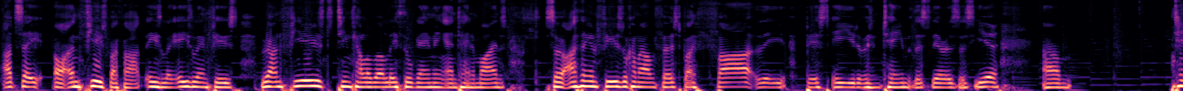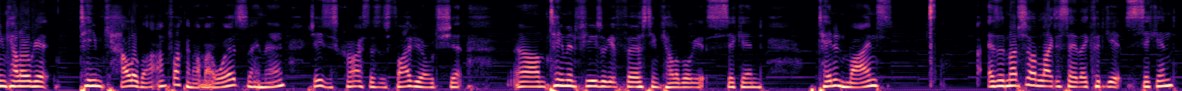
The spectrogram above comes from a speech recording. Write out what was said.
I'd say, oh, infused by far, easily, easily infused. We got infused, Team Kaliber, Lethal Gaming, and Tainted Minds. So I think infused will come out first, by far the best EU division team this there is this year. Um, Team Kaliber Team Kaliber. I'm fucking up my words today, man. Jesus Christ, this is five year old shit. Um, team Infused will get first. Team Kaliber will get second. Tainted Minds. As much as I'd like to say they could get second,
